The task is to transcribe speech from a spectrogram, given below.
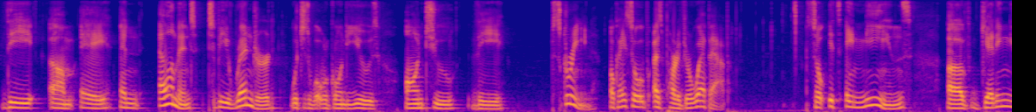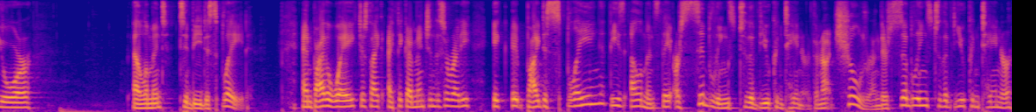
the um, a an element to be rendered, which is what we're going to use onto the screen. Okay, so as part of your web app. So it's a means of getting your element to be displayed. And by the way, just like I think I mentioned this already, it, it, by displaying these elements, they are siblings to the view container. They're not children, they're siblings to the view container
